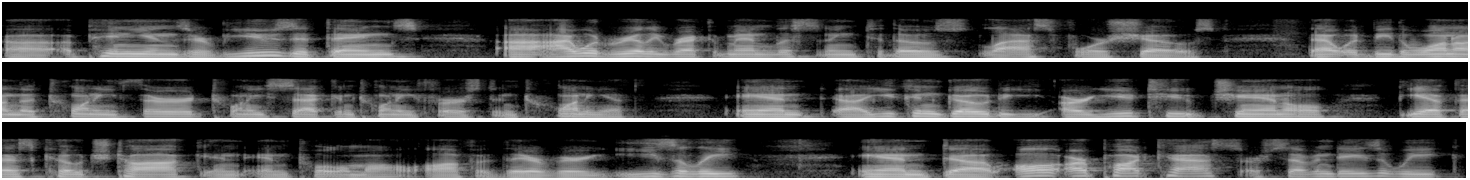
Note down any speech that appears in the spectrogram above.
uh, opinions or views of things, uh, I would really recommend listening to those last four shows. That would be the one on the 23rd, 22nd, 21st, and 20th. And uh, you can go to our YouTube channel, DFS Coach Talk, and, and pull them all off of there very easily. And uh, all our podcasts are seven days a week.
